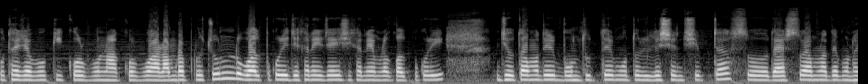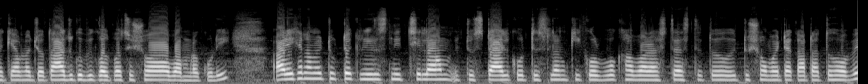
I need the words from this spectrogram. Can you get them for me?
কোথায় যাব, কি করব, না করব। আর আমরা প্রচণ্ড গল্প করি যেখানে যাই সেখানে আমরা গল্প করি, যেহেতু আমাদের বন্ধুত্বের মতো রিলেশনশিপটা সো দ্যাটস ওয়াই আমাদের মনে হয় কি আমরা যত আজগবি গল্প আছে সব আমরা করি। আর এখানে আমরা টুকটাক রিলস নিচ্ছিলাম, একটু স্টাইল করতেছিলাম, কি করব খাবার আস্তে আস্তে তো একটু সময়টা কাটাতে হবে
